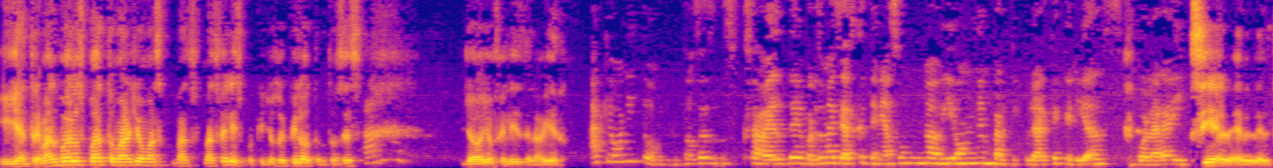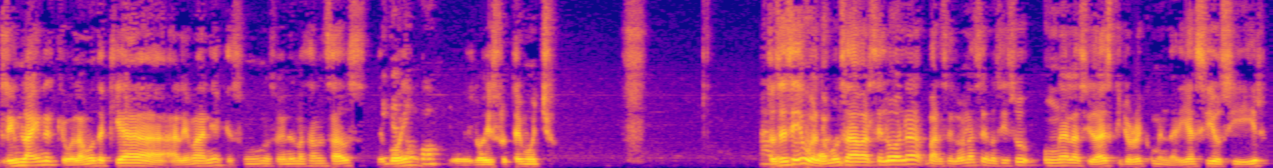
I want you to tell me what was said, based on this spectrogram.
y, entre más vuelos pueda tomar yo más, más, más feliz, porque yo soy piloto, entonces ah. yo, yo feliz de la vida. Ah, qué bonito. Entonces, sabes, de, por eso me decías que tenías un avión en particular que querías volar ahí. Sí, el, el, Dreamliner que volamos de aquí a Alemania, que es uno de los aviones más avanzados de Boeing, eh, lo disfruté mucho. Ah, Entonces sí, volamos a Barcelona. Barcelona se nos hizo una de las ciudades que yo recomendaría sí o sí ir.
